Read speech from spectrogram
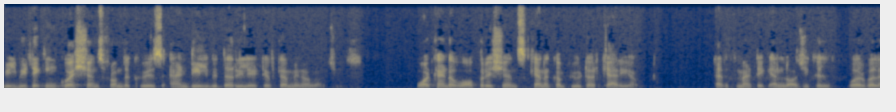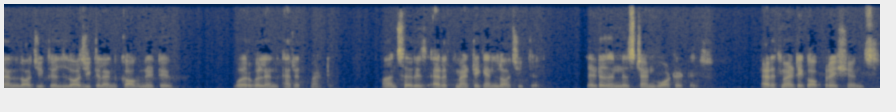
We'll be taking questions from the quiz and deal with the relative terminologies. What kind of operations can a computer carry out? Arithmetic and logical, verbal and logical, logical and cognitive, verbal and arithmetic. Answer is arithmetic and logical. Let us understand what it is. Arithmetic operations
